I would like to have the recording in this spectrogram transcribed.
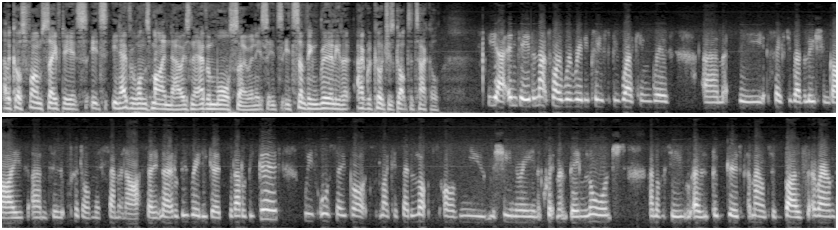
And of course, farm safety, it's, it's in everyone's mind now, isn't it? Ever more so. And it's, it's, it's something really that agriculture's got to tackle. Yeah, indeed. And that's why we're really pleased to be working with um, the Safety Revolution guys um, to put on this seminar. So, no, it'll be really good. So, that'll be good. We've also got, like I said, lots of new machinery and equipment being launched, and obviously a, a good amount of buzz around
